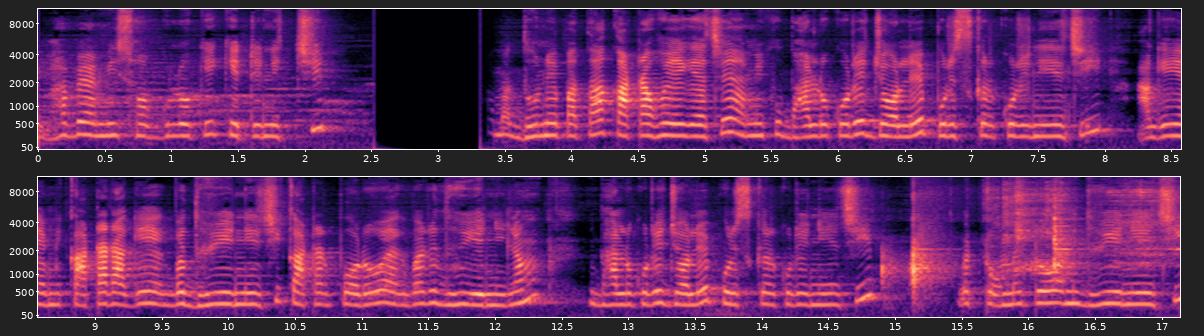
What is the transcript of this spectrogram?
এভাবে আমি সবগুলোকে কেটে নিচ্ছি। আমার ধনে পাতা কাটা হয়ে গেছে, আমি খুব ভালো করে জলে পরিষ্কার করে নিয়েছি। আগেই আমি কাটার আগে একবার ধুয়ে নিয়েছি, কাটার পরেও একবারে ধুয়ে নিলাম। ভালো করে জলে পরিষ্কার করে নিয়েছি। এবার টমেটো আমি ধুয়ে নিয়েছি।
